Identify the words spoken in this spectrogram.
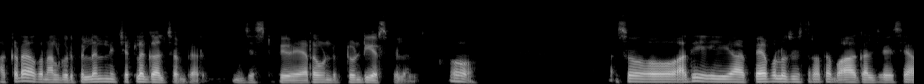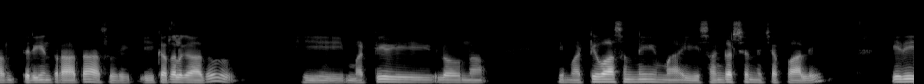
అక్కడ ఒక నలుగురు పిల్లల్ని చెట్లకు కాల్చి చంపారు. జస్ట్ అరౌండ్ 20 ఇయర్స్ పిల్లలు. ఓహ్! సో, అది ఆ పేపర్‌లో చూసిన తర్వాత బాగా కలిచివేసి అది తిరిగిన తర్వాత అసలు ఈ కథలు కాదు. ఈ మట్టిలో ఉన్న ఈ మట్టి వాసనని, మ ఈ సంఘర్షణని చెప్పాలి. ఇది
